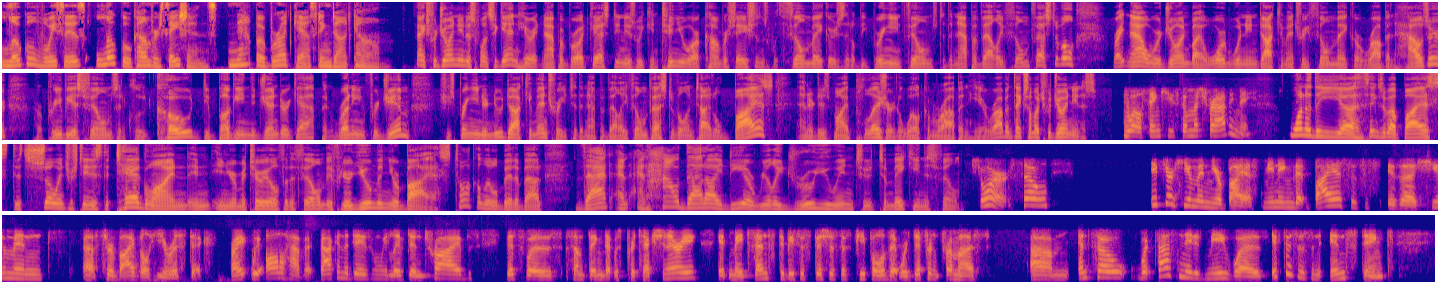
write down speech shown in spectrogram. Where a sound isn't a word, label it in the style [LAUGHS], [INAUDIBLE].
Local voices, local conversations. NapaBroadcasting.com. Thanks for joining us once again here at Napa Broadcasting as we continue our conversations with filmmakers that'll be bringing films to the Napa Valley Film Festival. Right now, we're joined by award winning documentary filmmaker Robin Hauser. Her previous films include Code, Debugging the Gender Gap, and Running for Jim. She's bringing a new documentary to the Napa Valley Film Festival entitled Bias, and it is my pleasure to welcome Robin here. Robin, thanks so much for joining us. Well, thank you so much for having me. One of the uh, things about bias that's so interesting is the tagline in, in your material for the film if you're human, you're biased. Talk a little bit about that and, and how that idea really drew you into to making this film. Sure. So, if you're human, you're biased, meaning that bias is, is a human uh, survival heuristic, right? We all have it. Back in the days when we lived in tribes, this was something that was protectionary. It made sense to be suspicious of people that were different from us. Um, and so, what fascinated me was if this is an instinct,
